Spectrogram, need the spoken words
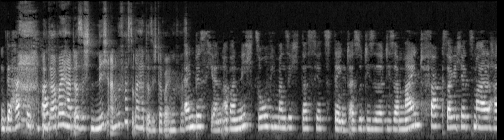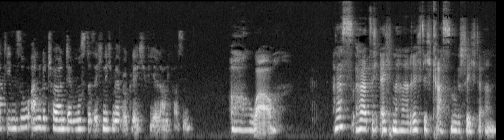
Und der hat sich Und fast dabei hat er sich nicht angefasst oder hat er sich dabei angefasst? ein bisschen, aber nicht so, wie man sich das jetzt denkt. Also diese, dieser Mindfuck, sage ich jetzt mal, hat ihn so angeturnt, der musste sich nicht mehr wirklich viel anfassen. Oh, wow. Das hört sich echt nach einer richtig krassen Geschichte an.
